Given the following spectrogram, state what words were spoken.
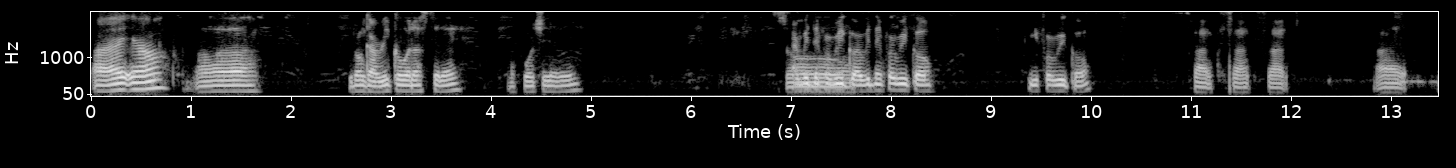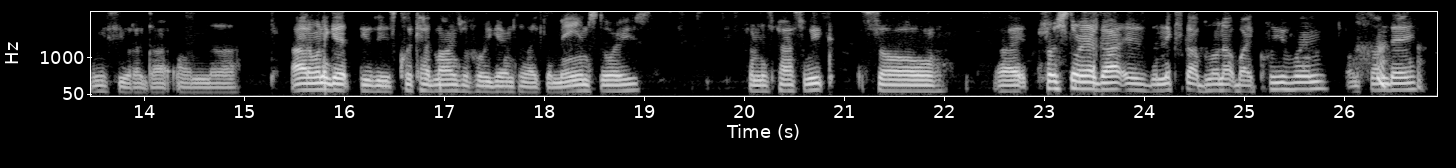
All right, y'all. Uh, we don't got Rico with us today, unfortunately. So Everything for Rico. Everything for Rico. E for Rico. Facts, facts, facts. All right, let me see what I got on. Uh, I don't want to get through these quick headlines before we get into like the main stories from this past week. So, all right, first story I got is the Knicks got blown out by Cleveland on Sunday,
